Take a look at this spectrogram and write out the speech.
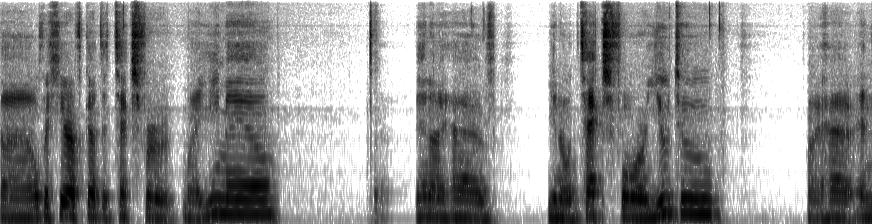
uh, over here I've got the text for my email. Then I have you know text for YouTube. I have and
